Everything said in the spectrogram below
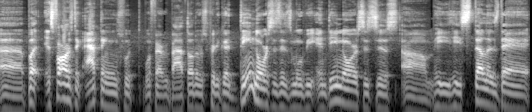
Uh, but as far as the acting with with everybody, I thought it was pretty good. Dean Norris is in this movie, and Dean Norris is just um, he he's Stella's dad,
